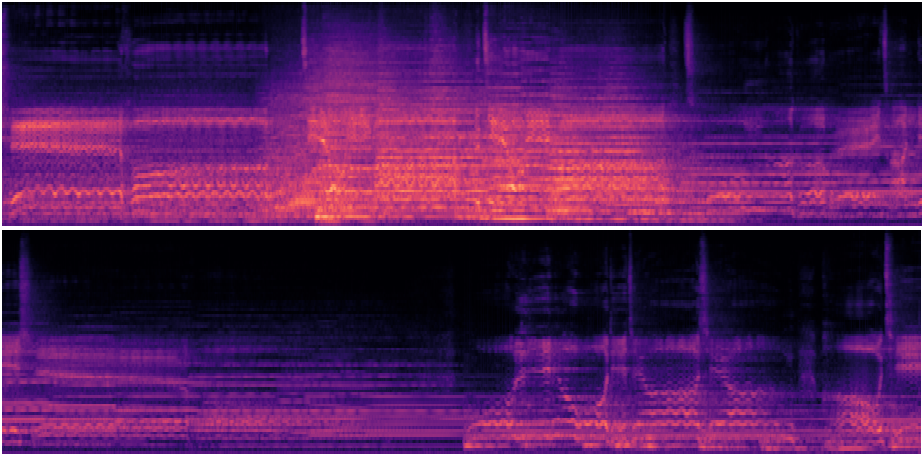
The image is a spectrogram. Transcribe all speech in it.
时候，就一把，就一把，从那个悲惨的时候，我离了我的家乡抛弃。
